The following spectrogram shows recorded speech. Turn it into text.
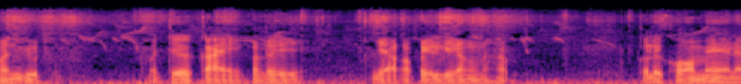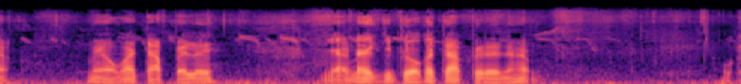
วันหยุดมาเจอไก่ก็เลย อยากเอาไปเลี้ยงนะครับ ก็เลยขอแม่แล้ว แม่ว่าจับไปเลย อยากได้กี่ตัวก็จับไปเลยนะครับ โอเค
